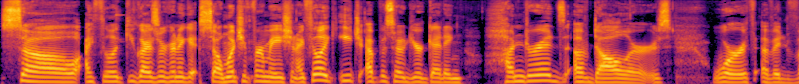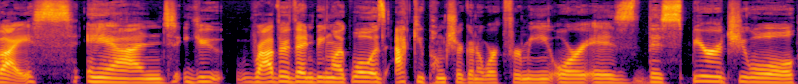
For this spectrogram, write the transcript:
So I feel like you guys are going to get so much information. I feel like each episode you're getting hundreds of dollars worth of advice. And you, rather than being like, well, is acupuncture going to work for me? Or is this spiritual,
